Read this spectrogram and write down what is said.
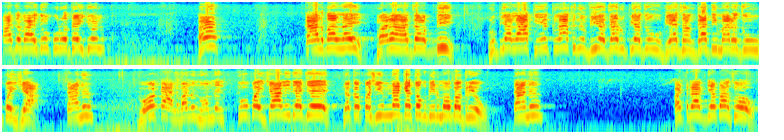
આજે વાયદો પૂરો થઈ ગયો ને. હા? કાલ બાલ નહીં, મારા આજે બી રૂપિયા લાખ, એક લાખ ને વીસ હજાર રૂપિયા જોવું. બે જંગાથી મારે જોવું પૈસા. તાન જો કાલવાનું નોમ નહીં, તું પૈસા આલી દેજે, નકર પછી એમ ના કહેતો કે વીરમો બગડ્યો. તાને? હત રાખજે પાછો.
